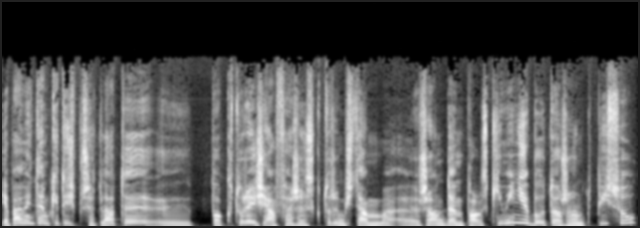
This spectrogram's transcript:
Ja pamiętam kiedyś przed laty y, po którejś aferze z którymś tam e, rządem polskim i nie był to rząd PiSu,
